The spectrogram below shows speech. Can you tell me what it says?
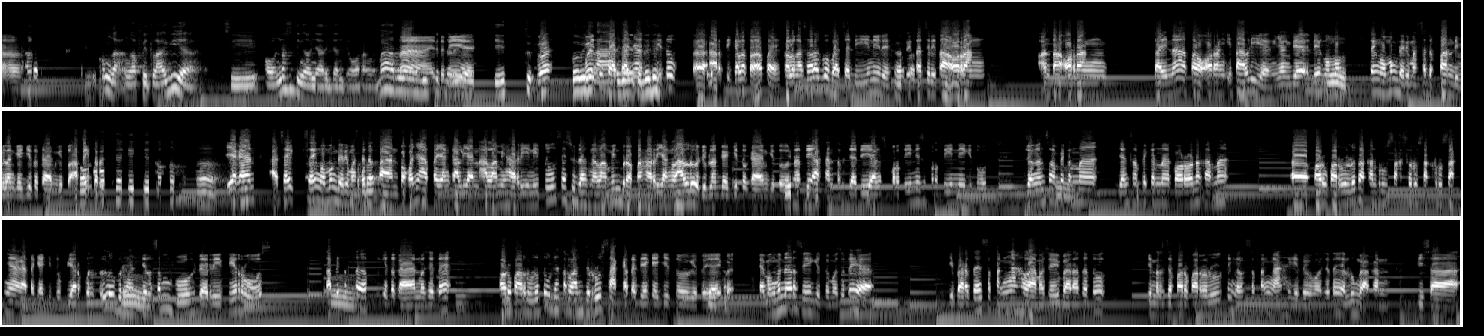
lu nggak nggak fit lagi ya si owner tinggal nyari ganti orang yang baru yang Nah, lebih itu dia. lu. gitu Gua- gue gue mikir itu ah, bacanya itu deh itu eh, artikel atau apa ya kalau nggak salah gue baca di ini deh Apa? cerita-cerita orang entah orang China atau orang Italia yang yang dia dia ngomong saya ngomong dari masa depan dibilang kayak gitu kan gitu. Apa Oh, yang ter- kayak gitu. Ah, Iya kan? Ah, saya saya ngomong dari masa depan. Pokoknya apa yang kalian alami hari ini tuh saya sudah ngalamin berapa hari yang lalu dibilang kayak gitu kan gitu. Iya. nanti akan terjadi yang seperti ini seperti ini gitu. Jangan sampai Hmm. kena jangan sampai kena corona karena eh, paru-paru lu tuh akan rusak serusak rusaknya kata kayak gitu. Biarpun lu berhasil sembuh dari virus tapi Hmm. tetap gitu kan. Maksudnya paru-paru lu tuh udah terlanjur rusak kata dia kayak gitu gitu ya. Iba- emang benar sih gitu. Maksudnya ya ibaratnya setengah lah. Maksudnya ibaratnya tuh kinerja paru-paru lu tinggal setengah gitu. Maksudnya ya lu nggak akan bisa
